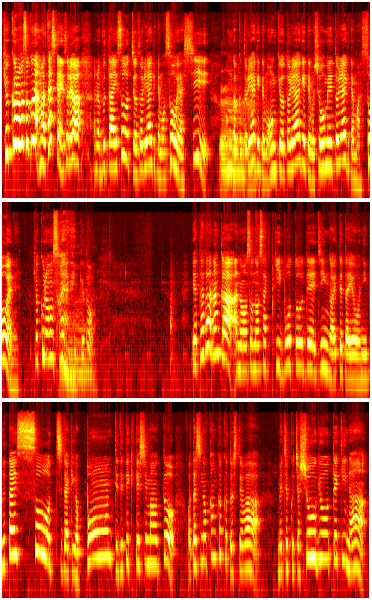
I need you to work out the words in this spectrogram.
極論そこな。まあ確かにそれはあの舞台装置を取り上げてもそうやしうん。音楽取り上げても音響取り上げても照明取り上げてもまあそうやね極論そうやねんけど。いやただなんかあのそのさっき冒頭でジンが言ってたように舞台装置だけがボーンって出てきてしまうと私の感覚としてはめちゃくちゃ商業的な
